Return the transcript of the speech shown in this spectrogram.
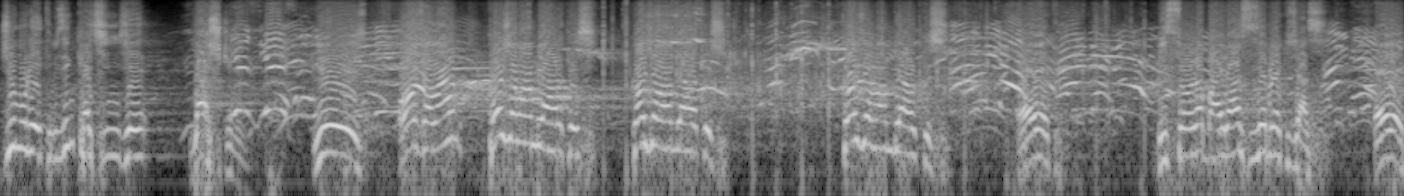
Cumhuriyetimizin kaçıncı yaş günü? Yüz. O zaman kocaman bir alkış. Kocaman bir alkış. Kocaman bir alkış. Evet. Biz sonra bayrağı size bırakacağız. Evet.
